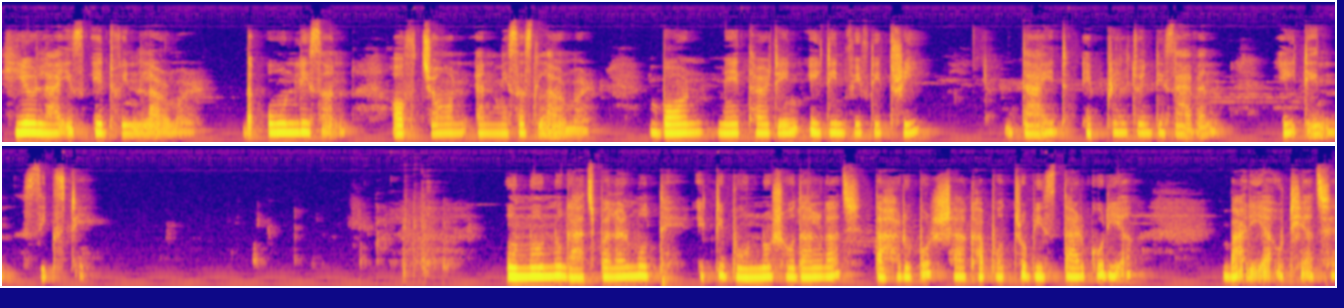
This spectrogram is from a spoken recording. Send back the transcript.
here lies Edwin Larmar the only son of John and Mrs. Larmer, born May 13, 1853, died April 27, 1860. অন্য অন্য গাছপালার মধ্যে একটি বন্য সোদাল গাছ তাহার উপর শাখাপত্র বিস্তার করিয়া বাড়িয়া উঠিয়াছে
